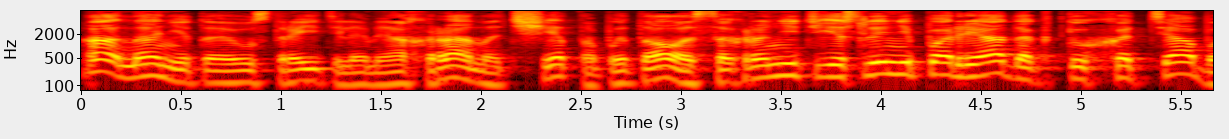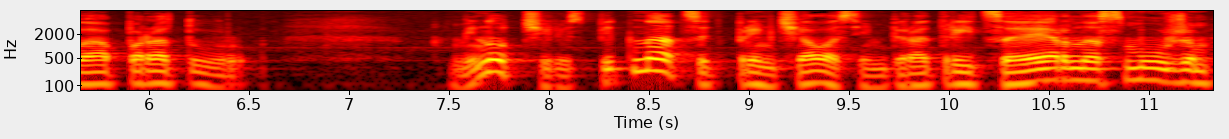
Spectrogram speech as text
а нанятая устроителями охрана тщетно пыталась сохранить, если не порядок, то хотя бы аппаратуру. Минут через пятнадцать примчалась императрица Эрна с мужем,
